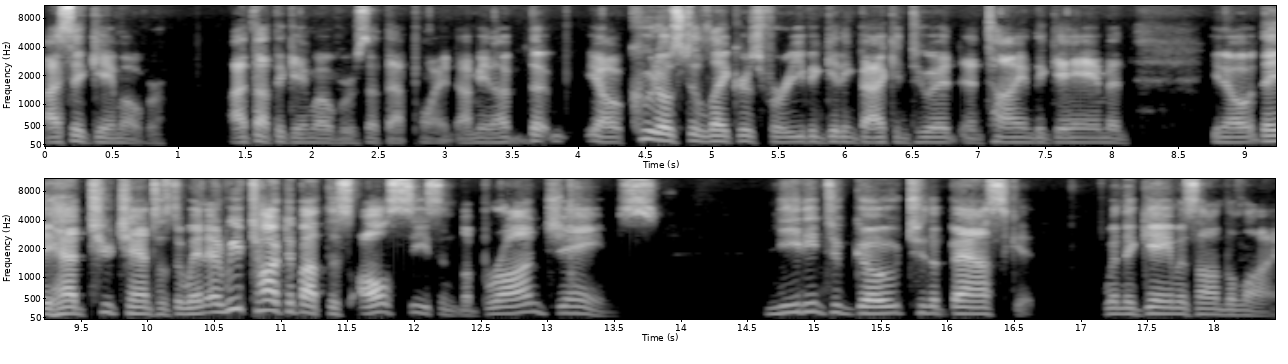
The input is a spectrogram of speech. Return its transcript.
I say game over. I thought the game over was at that point. I mean, I, the, you know, kudos to the Lakers for even getting back into it and tying the game. And, you know, they had two chances to win. And we've talked about this all season. LeBron James needing to go to the basket when the game is on the line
